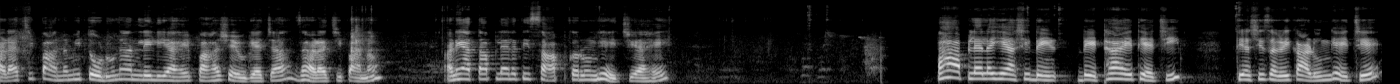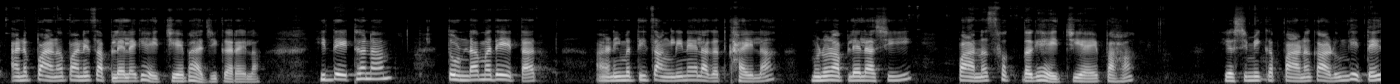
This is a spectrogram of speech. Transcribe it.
झाडाची पानं मी तोडून आणलेली आहे. पहा शेवग्याच्या झाडाची पानं. आणि आता आपल्याला ती साफ करून घ्यायची आहे. पहा आपल्याला ही अशी दे देठं आहेत याची. ती अशी सगळी काढून घ्यायची आहे आणि पानं पानेच आपल्याला घ्यायची आहे भाजी करायला. ही देठं ना तोंडामध्ये येतात आणि मग ती चांगली नाही लागत खायला. म्हणून आपल्याला अशी पानंच फक्त घ्यायची आहे. पहा. ही अशी मी का पानं काढून घेते.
